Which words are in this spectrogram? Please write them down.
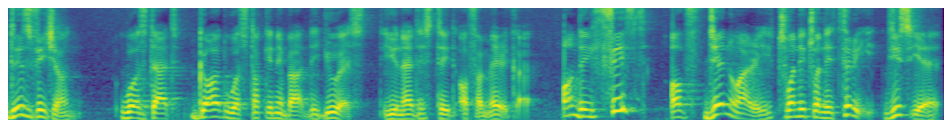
this vision was that God was talking about the US, the United States of America. On the 5th of January 2023, this year,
